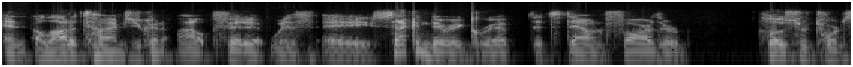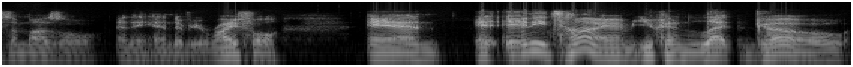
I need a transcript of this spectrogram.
and a lot of times you can outfit it with a secondary grip that's down farther, closer towards the muzzle and the end of your rifle. And at any time you can let go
